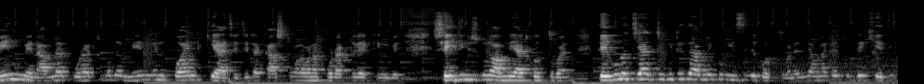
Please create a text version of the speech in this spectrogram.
মেন মেন আপনার প্রোডাক্টের মধ্যে মেন মেইন পয়েন্ট কী আছে যেটা কাস্টমার আপনার প্রোডাক্ট থেকে কিনবে সেই জিনিসগুলো আপনি অ্যাড করতে পারেন। তো এগুলো চ্যাটজিপিটিতে আপনি খুব ইজিলি করতে পারেন। যদি আপনাকে একটু দেখিয়ে দিই।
